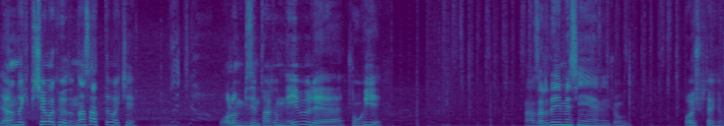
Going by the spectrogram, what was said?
Yanımdaki piçe bakıyordum. Nasıl attı bakayım. Oğlum bizim takım neyi böyle ya? Çok iyi. Nazar değmesin yani. Çok boş bir takım.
